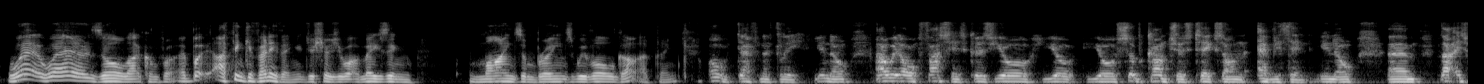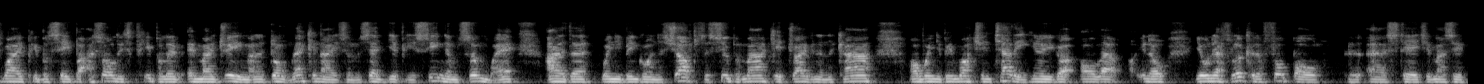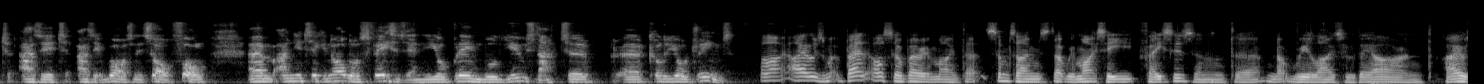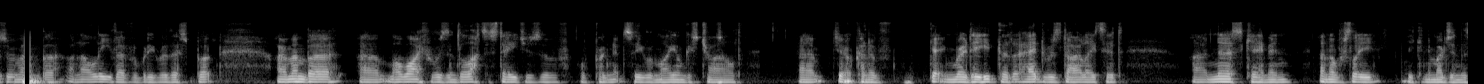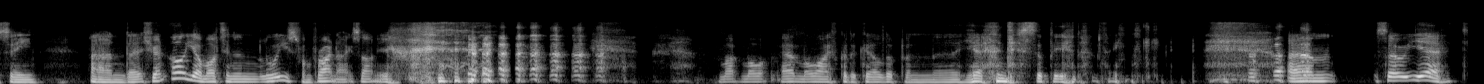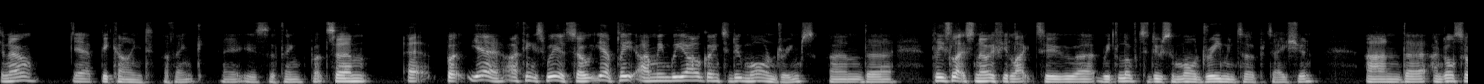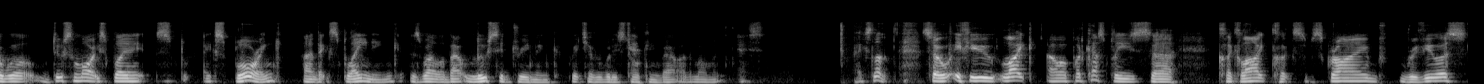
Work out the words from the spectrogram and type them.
where where has all that come from? But I think if anything, it just shows you what amazing minds and brains we've all got i think. Oh definitely. You know how it all fascinates because your your your subconscious takes on everything you know. Um that is why people say but i saw these people in, in my dream and i don't recognize them. I said yep you've seen them somewhere either when you've been going to shops the supermarket driving in the car or when you've been watching telly. You know you got all that you know. You only have to look at a football uh, stadium as it as it as it was, and it's all full. Um, and you're taking all those faces in, and your brain will use that to uh, colour your dreams. Well, I, I always also bear in mind that sometimes that we might see faces and uh, not realise who they are. And I always remember remember, and I'll leave everybody with this, but I remember uh, my wife was in the latter stages of, of pregnancy with my youngest child, um, you know, kind of getting ready, that her head was dilated. A nurse came in, and obviously you can imagine the scene. And uh, she went, "Oh, you're Martin and Louise from Fright Nights, aren't you?" my, my, uh, my wife could have curled up and uh, yeah disappeared i think. Um, so yeah you know? Yeah be kind i think is the thing. But um uh, but yeah i think it's weird. So yeah please i mean we are going to do more on dreams. And uh, please let us know if you'd like to uh, we'd love to do some more dream interpretation and uh, and also we'll do some more explain exploring and explaining as well about lucid dreaming which everybody's talking about at the moment yes Excellent. So if you like our podcast, please uh, click like, click subscribe, review us,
